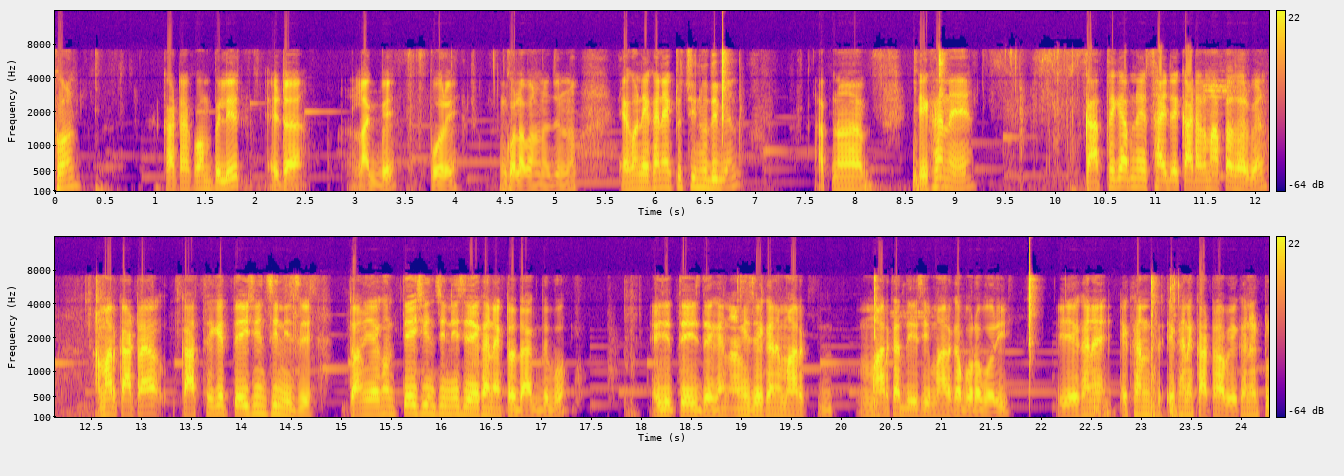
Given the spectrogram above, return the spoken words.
এখন কাটা কমপ্লিট এটা লাগবে পরে গলা বানানোর জন্য। এখন এখানে একটু চিহ্ন দিবেন। আপনার এখানে কাঠ থেকে আপনি সাইডে কাটার মাপটা ধরবেন। আমার কাটা কাঠ থেকে তেইশ ইঞ্চি নিচে। তো আমি এখন তেইশ ইঞ্চি নিচে এখানে একটা দাগ দেব। এই যে তেইশ দেখেন, আমি যেখানে মার্ক, মার্কা দিয়েছি, মার্কা বরাবরই। এই এখানে, এখান, এখানে কাটা হবে। এখানে একটু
